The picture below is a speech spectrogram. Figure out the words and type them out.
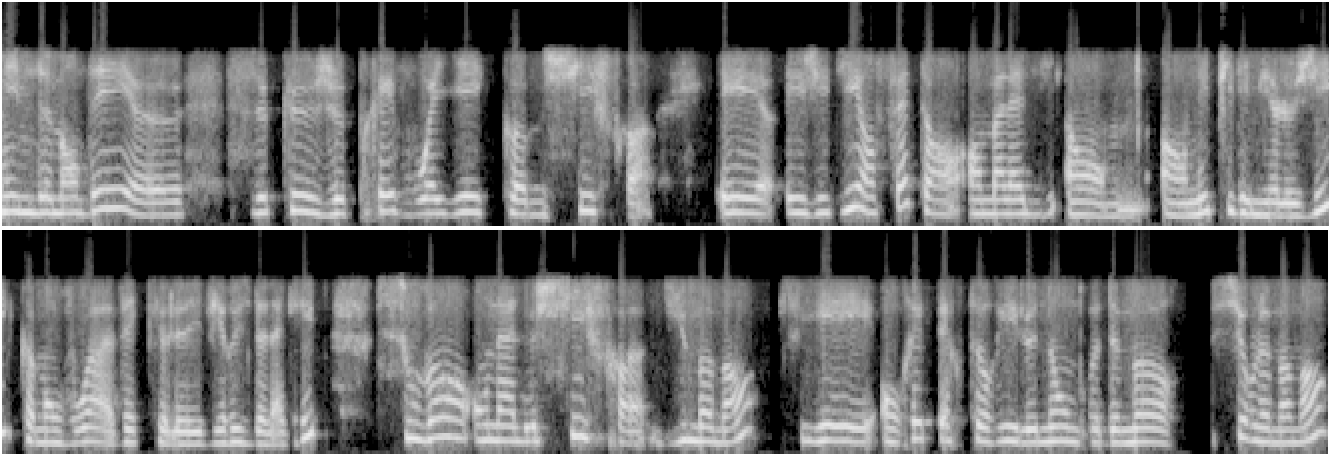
ils me demandaient euh, ce que je prévoyais comme chiffre et, j'ai dit en fait en, maladie, en, épidémiologie, comme on voit avec le virus de la grippe, souvent on a le chiffre du moment qui est, on répertorie le nombre de morts sur le moment,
